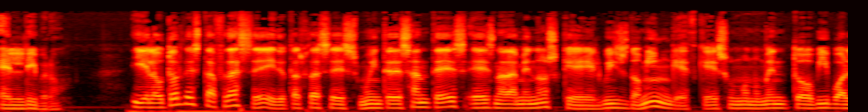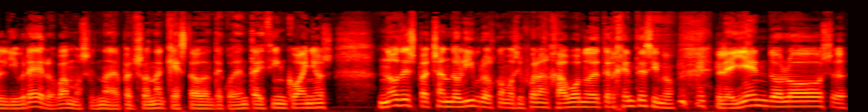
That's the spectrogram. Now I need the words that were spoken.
el libro. Y el autor de esta frase y de otras frases muy interesantes es nada menos que Luis Domínguez, que es un monumento vivo al librero, vamos, es una persona que ha estado durante 45 años no despachando libros como si fueran jabón o detergente, sino leyéndolos, eh,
